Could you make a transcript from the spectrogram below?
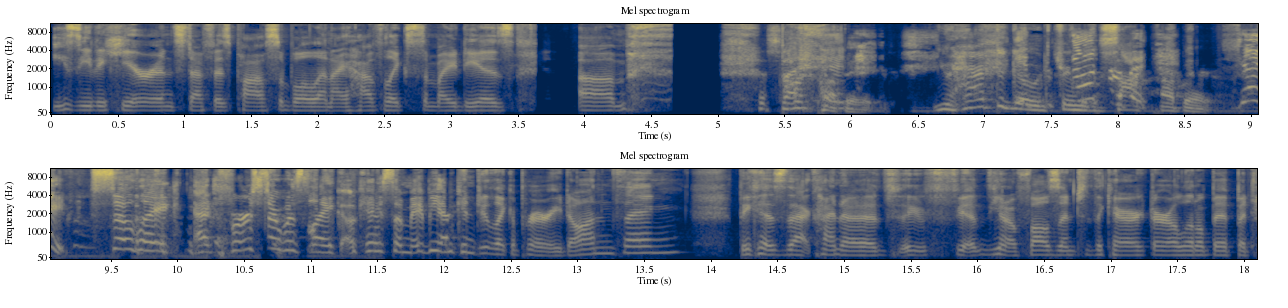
easy to hear and stuff as possible. And I have, like, some ideas. Um, sock but- puppet. You have to go extreme with a sock puppet. right. So, like, at first I was like, okay, so maybe I can do, like, a Prairie Dawn thing because that kind of, you know, falls into the character a little bit. But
